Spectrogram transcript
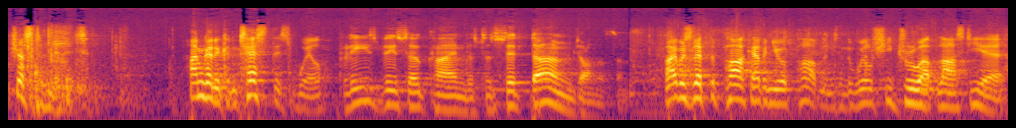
Just a minute. I'm going to contest this will. Please be so kind as to sit down, Jonathan. I was left the Park Avenue apartment in the will she drew up last year.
